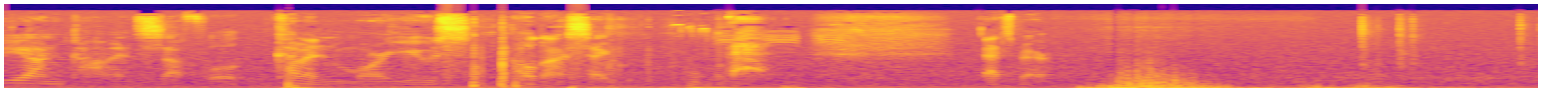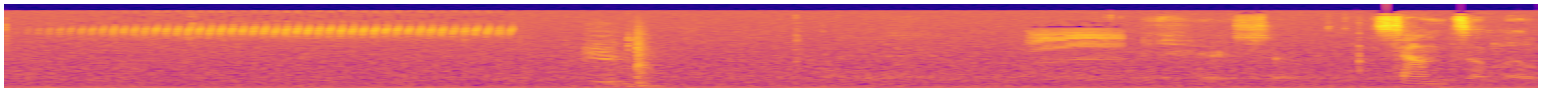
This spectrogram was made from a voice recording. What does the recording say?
the uncommon stuff will come in more use. Hold on a sec. That's better. Okay, so it sounds a little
